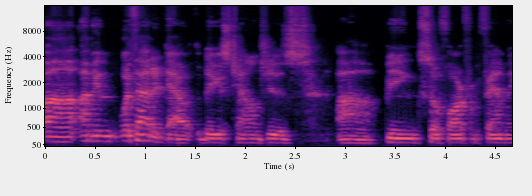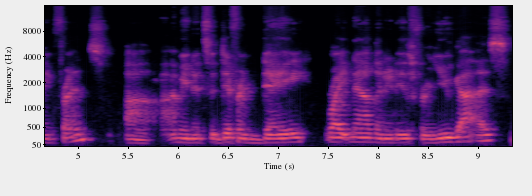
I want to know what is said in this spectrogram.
uh, I mean, without a doubt, the biggest challenge is uh, being so far from family and friends. Uh, I mean, it's a different day right now than it is for you guys.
